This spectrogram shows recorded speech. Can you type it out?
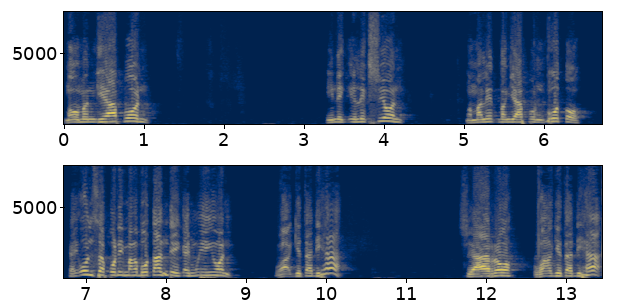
Mauman gihapon. Inig eleksyon mamalit bang yapon boto. Kay unsa po ni mga botante kay moingon wa kita diha Siyaro, wa kita diha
